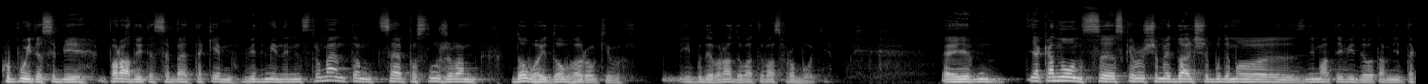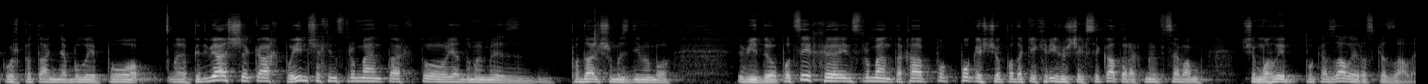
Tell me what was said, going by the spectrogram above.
купуйте собі, порадуйте себе таким відмінним інструментом. Це послужить вам довго і довго років і буде радувати вас в роботі. Е, Як анонс, е, скажу, що ми далі будемо е, знімати відео. Там також питання були по підв'язчиках, по інших інструментах. То я думаю, ми подальшому знімемо відео по цих інструментах. А поки що по таких ріжучих секаторах ми все вам, що могли, показали і розказали.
